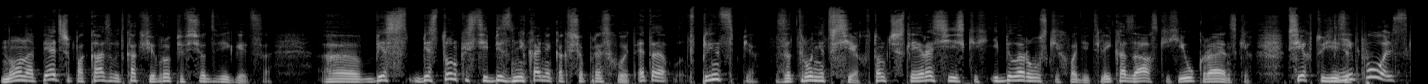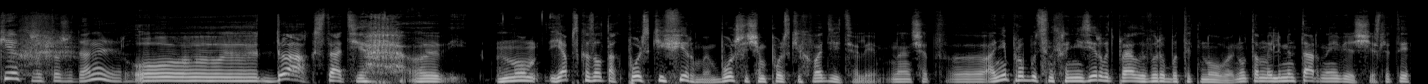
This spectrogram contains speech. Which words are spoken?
но он опять же показывает, как в Европе все двигается. Э, без, без тонкости, без вникания, как все происходит. Это, в принципе, затронет всех, в том числе и российских, и белорусских водителей, и казахских, и украинских, всех, кто ездит. И польских же тоже, да, наверное? О, да, кстати, э, ну, я бы сказал так, польские фирмы больше, чем польских водителей. Значит, э, они пробуют синхронизировать правила и выработать новые. Ну, там элементарные вещи. Если ты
